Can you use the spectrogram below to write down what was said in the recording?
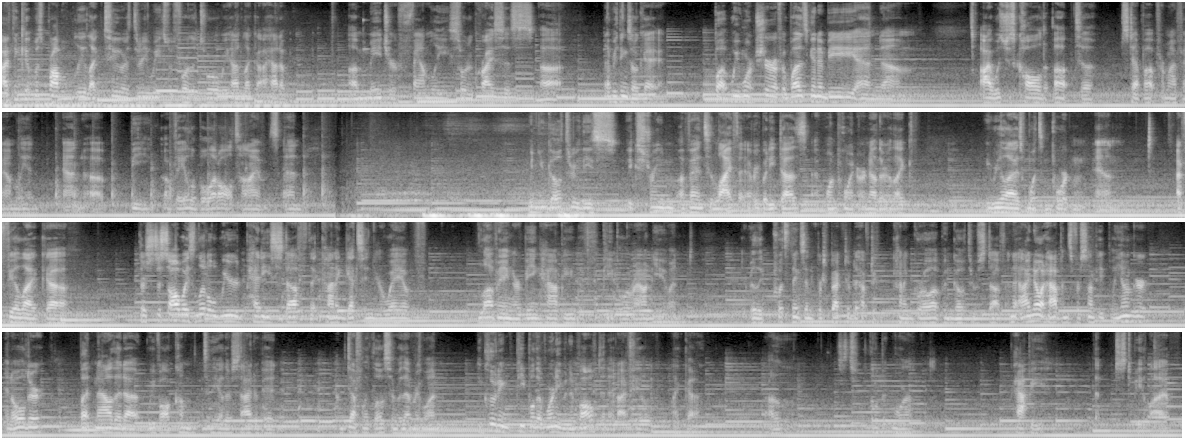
I think it was probably like two or three weeks before the tour. We had like I had a, a major family sort of crisis. Uh, everything's okay, but we weren't sure if it was gonna be, and um, I was just called up to step up for my family and and uh, be available at all times. And when you go through these extreme events in life that everybody does at one point or another, like you realize what's important and I feel like uh, there's just always little weird petty stuff that kind of gets in your way of loving or being happy with people around you and it really puts things into perspective to have to kind of grow up and go through stuff. And I know it happens for some people younger and older but now that uh, we've all come to the other side of it I'm definitely closer with everyone including people that weren't even involved in it I feel like uh, just a little bit more happy just to be alive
